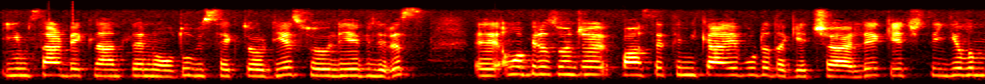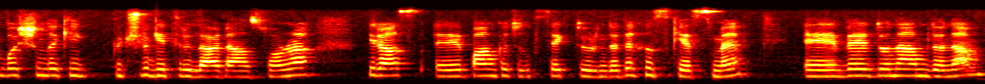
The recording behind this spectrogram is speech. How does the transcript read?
iyimser beklentilerin olduğu bir sektör diye söyleyebiliriz. Ee, ama biraz önce bahsettiğim hikaye burada da geçerli. Geçti yılın başındaki güçlü getirilerden sonra biraz e, bankacılık sektöründe de hız kesme e, ve dönem dönem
